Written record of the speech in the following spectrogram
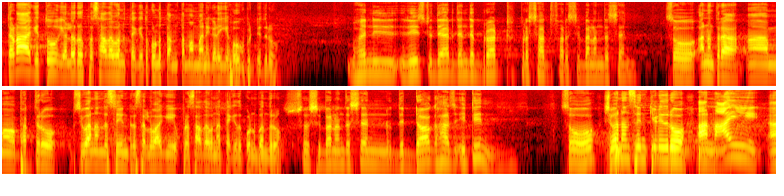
ತಡ ಆಗಿತ್ತು. ಎಲ್ಲರೂ ಪ್ರಸಾದವನ್ನು ತೆಗೆದುಕೊಂಡು ತಮ್ಮ ತಮ್ಮ ಮನೆಗಳಿಗೆ ಹೋಗಿಬಿಟ್ಟಿದ್ರು. When he reached there, then they brought prasad for Sivananda Sen. So ಅನಂತರ ಭಕ್ತರು ಶಿವಾನಂದ ಸೇನ್ರ ಸಲುವಾಗಿ ಪ್ರಸಾದವನ್ನು ತೆಗೆದುಕೊಂಡು ಬಂದರು. So Sen the dog has it in so Shivananda Sen ಕೇಳಿದರು ಆ ನಾಯಿ ಆ,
